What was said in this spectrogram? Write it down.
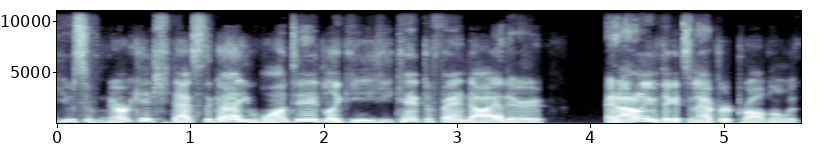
Jusuf Nurkic, that's the guy you wanted. Like he, he can't defend either. And I don't even think it's an effort problem with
